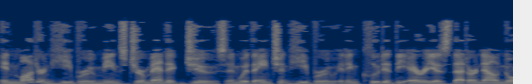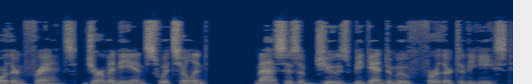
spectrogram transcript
in modern Hebrew means Germanic Jews and with ancient Hebrew it included the areas that are now northern France, Germany and Switzerland. Masses of Jews began to move further to the east.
